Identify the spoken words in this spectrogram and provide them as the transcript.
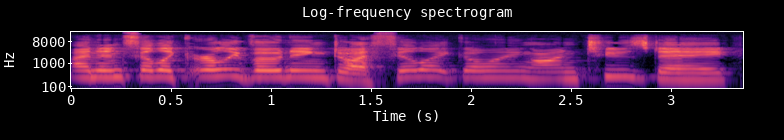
I didn't feel like early voting. Do I feel like going on Tuesday?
